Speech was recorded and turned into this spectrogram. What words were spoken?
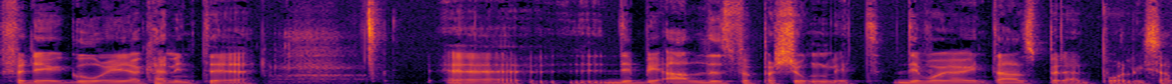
För det går, jag kan inte... Eh, det blir alldeles för personligt. Det var jag inte alls beredd på liksom.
